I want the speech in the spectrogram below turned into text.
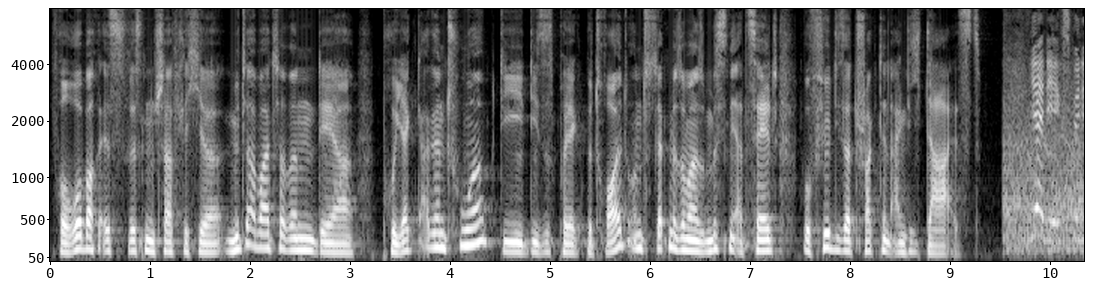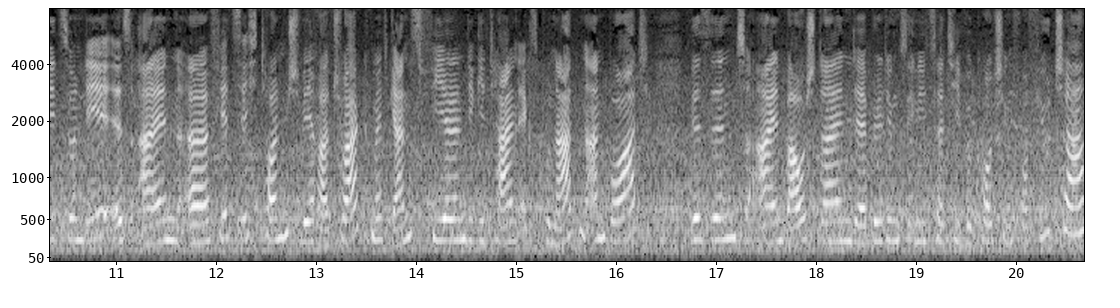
Frau Rohrbach ist wissenschaftliche Mitarbeiterin der Projektagentur, die dieses Projekt betreut. Und sie hat mir so mal so ein bisschen erzählt, wofür dieser Truck denn eigentlich da ist. Ja, die Expedition D ist ein äh, 40 Tonnen schwerer Truck mit ganz vielen digitalen Exponaten an Bord. Wir sind ein Baustein der Bildungsinitiative Coaching for Future.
